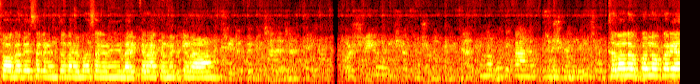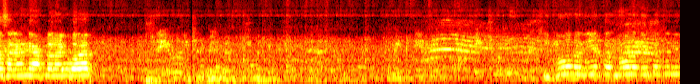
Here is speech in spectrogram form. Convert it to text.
स्वागत आहे सगळ्यांचं लाईव्हला सगळ्यांनी लाईक करा कमेंट करा. चला लवकर लवकर या सगळ्यांनी आपल्या लाईव्ह वर. दोन आणि एक दोन आणि एकच. हरी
